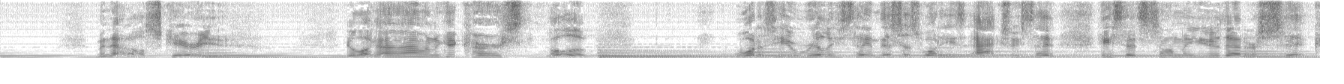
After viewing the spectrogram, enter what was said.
I mean, that'll scare you. You're like, I'm going to get cursed. Hold up. What is he really saying? This is what he's actually saying. He said, Some of you that are sick,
